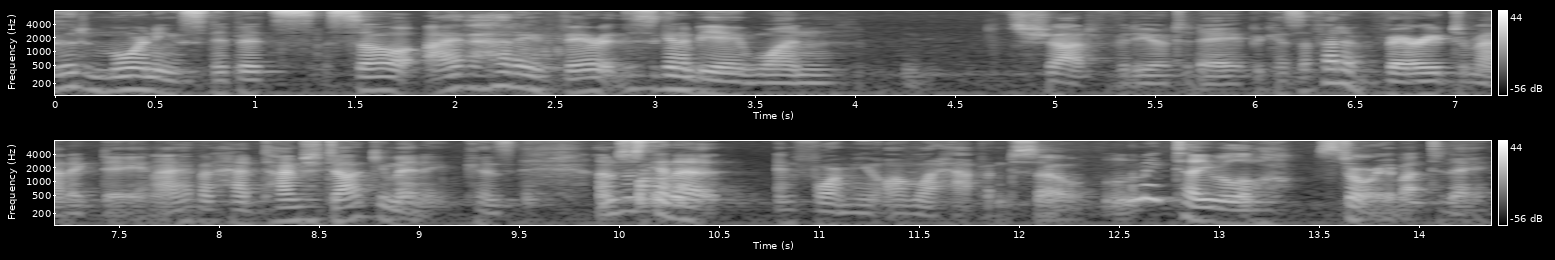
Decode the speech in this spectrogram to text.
Good morning, snippets. So I've had a very, this is to be a one shot video today because I've had a very dramatic day and I haven't had time to document it because I'm just to inform you on what happened. So let me tell you a little story about today.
